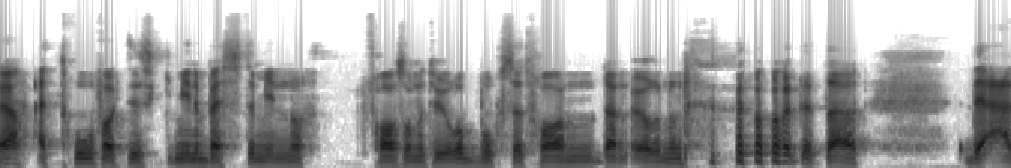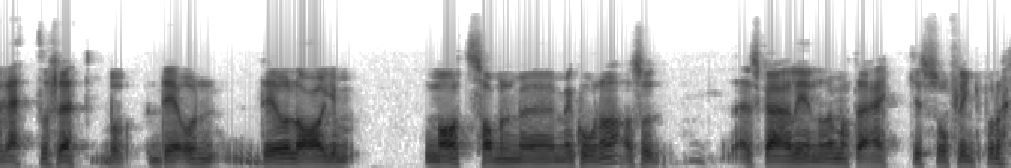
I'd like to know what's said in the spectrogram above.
Ja. Jeg tror faktisk mine beste minner fra sånne turer, bortsett fra den ørnen og dette her, det er rett og slett det å, det å lage mat sammen med, med kona. Altså, jeg skal ærlig innrømme at jeg er ikke så flink på det.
